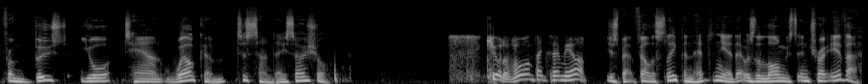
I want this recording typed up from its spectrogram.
from Boost Your Town. Welcome to Sunday Social. Kia ora, Vaughan. Thanks for having me on. Just about fell asleep in that, didn't you? That was the longest intro ever.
